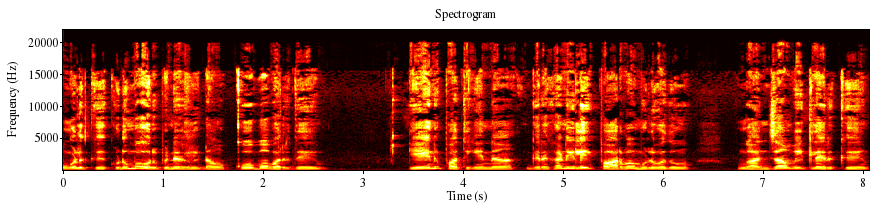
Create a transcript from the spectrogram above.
உங்களுக்கு குடும்ப உறுப்பினர்களிடம் கோபம் வருது. ஏன்னு பார்த்தீங்கன்னா கிரகநிலை பார்வை முழுவதும் உங்கள் அஞ்சாம் வீட்டில் இருக்குது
